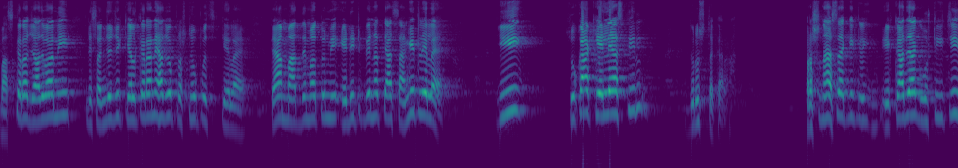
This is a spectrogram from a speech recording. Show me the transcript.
भास्करराव जाधवांनी आणि संजयजी केलकरांनी हा जो प्रश्न उपस्थित केला आहे त्या माध्यमातून मी एडीटीपीनं त्या सांगितलेलं आहे की चुका केल्या असतील दुरुस्त करा. प्रश्न असा आहे की एखाद्या गोष्टीची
